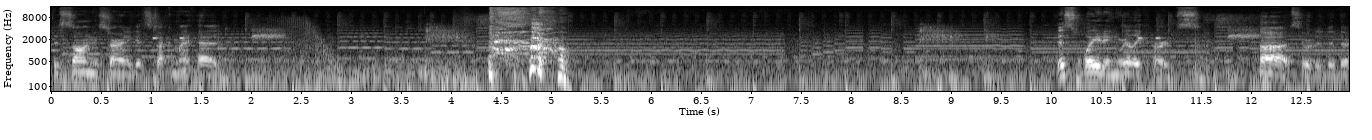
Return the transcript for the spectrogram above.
This song is starting to get stuck in my head. This waiting really hurts. Ah, see what I did there.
